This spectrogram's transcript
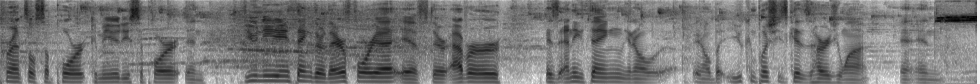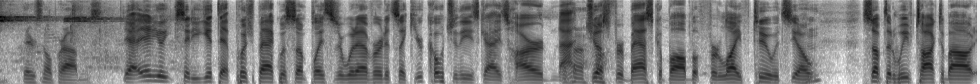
parental support, community support, and if you need anything, they're there for you. If there ever is anything, you know, you know, but you can push these kids as hard as you want, and, and there's no problems. Yeah, and you said you get that pushback with some places or whatever, and it's like you're coaching these guys hard, not just for basketball, but for life too. It's you know something we've talked about.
